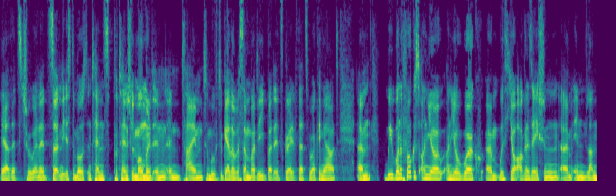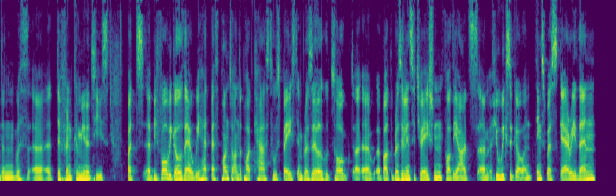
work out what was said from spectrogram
Yeah, that's true. And it certainly is the most intense potential moment in, in time to move together with somebody, but it's great if that's working out. Um, we want to focus on your on your work um, with your organization um, in London with uh, different communities. But uh, before we go there, we had Beth Ponto on the podcast, who's based in Brazil, who talked uh, about the Brazilian situation for the arts um, a few weeks ago. And things were scary then,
